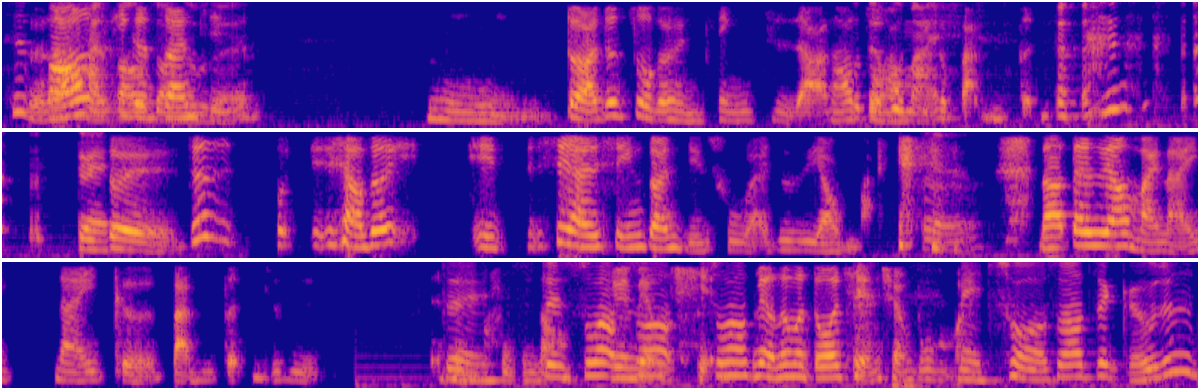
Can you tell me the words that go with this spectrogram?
是包含一个含包装专辑对不对？嗯，对啊，就做的很精致啊，然后做好不得不买几个版本，对。对，就是我想说，一现在新专辑出来就是要买，嗯，然后但是要买哪一哪一个版本，就是对对说到说到说到没有那么多钱全部买，没错，说到这个，我就是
